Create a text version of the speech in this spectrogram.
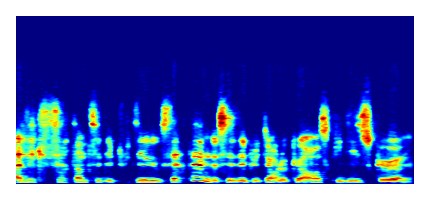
avec certains de ses députés ou certaines de ses députés en l'occurrence qui disent que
